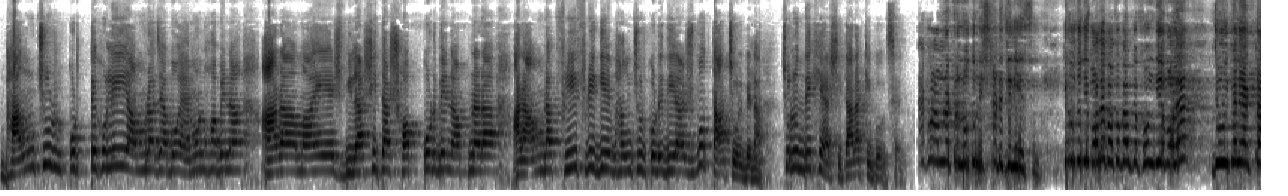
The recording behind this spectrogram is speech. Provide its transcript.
ভাঙচুর করতে হলেই আমরা যাব, এমন হবে না। আরাম আয়েস বিলাসিতা সব করবেন আপনারা, আর আমরা ফ্রি ফ্রি গিয়ে ভাঙচুর করে দিয়ে আসব, তা চলবে না। চলুন দেখে আসি, তারা কি বলছেন। এখন আমরা একটা নতুন স্ট্র্যাটেজি নিয়েছি। কেউ যদি বলে, গতকালকে ফোন দিয়ে বলে যে ওইখানে একটা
